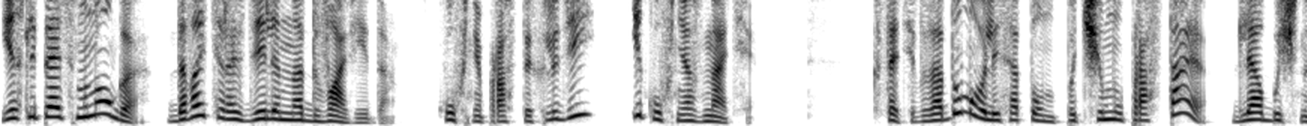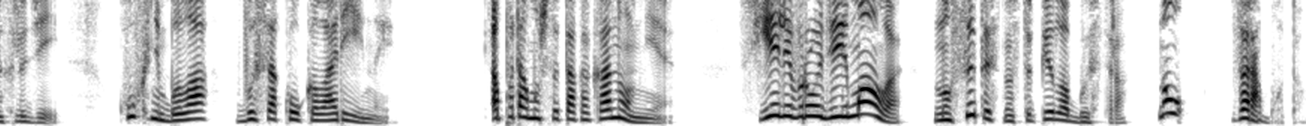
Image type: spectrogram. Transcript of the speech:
Если пять много, давайте разделим на два вида – кухня простых людей и кухня знати. Кстати, вы задумывались о том, почему простая для обычных людей кухня была высококалорийной? А потому что так экономнее. Съели вроде и мало, но сытость наступила быстро. Ну, за работу.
